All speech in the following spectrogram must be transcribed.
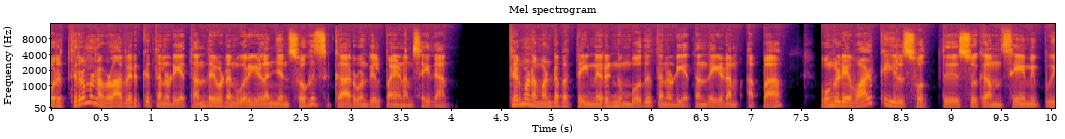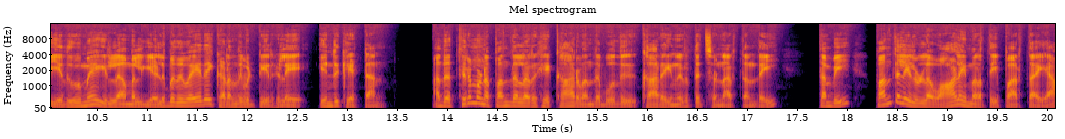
ஒரு திருமண விழாவிற்கு தன்னுடைய தந்தையுடன் ஒரு இளைஞன் சொகுசு கார் ஒன்றில் பயணம் செய்தான். திருமண மண்டபத்தை நெருங்கும்போது தன்னுடைய தந்தையிடம் அப்பா உங்களுடைய வாழ்க்கையில் சொத்து சுகம் சேமிப்பு எதுவுமே இல்லாமல் எழுபது வயதை கடந்து விட்டீர்களே என்று கேட்டான். அந்த திருமண பந்தல் அருகே கார் வந்தபோது காரை நிறுத்தச் சொன்னார் தந்தை. தம்பி பந்தலில் உள்ள வாழை மரத்தை பார்த்தாயா?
